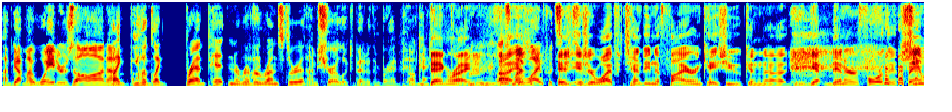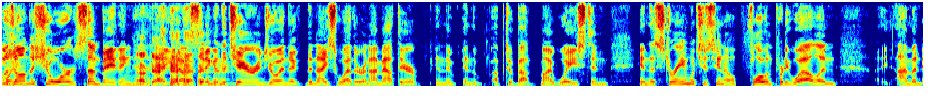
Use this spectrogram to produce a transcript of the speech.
I've got my waders on. Like I'm, you look I'm, like Brad Pitt and a river runs through it? I'm sure I looked better than Brad Pitt. Okay. Dang right. At least my wife would say is, is your wife tending a fire in case you can uh, get dinner for the family? She was on the shore sunbathing. Okay. uh, you know, sitting in the chair enjoying the, the nice weather, and I'm out there in the in the up to about my waist and in the stream, which is you know flowing pretty well. And I'm an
